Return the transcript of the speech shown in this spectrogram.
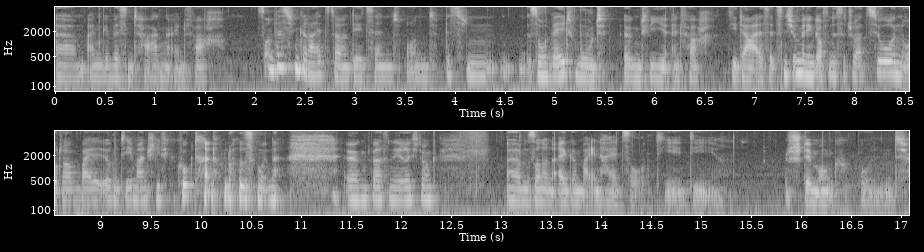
ähm, an gewissen Tagen einfach so ein bisschen gereizter, dezent und ein bisschen so Weltwut irgendwie einfach, die da ist. Jetzt nicht unbedingt auf eine Situation oder weil irgendjemand schief geguckt hat oder so, ne? irgendwas in die Richtung, ähm, sondern allgemein halt so die, die Stimmung und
